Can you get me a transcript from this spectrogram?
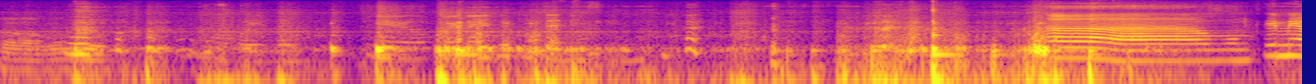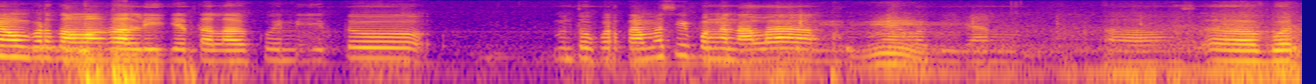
Oh, betul. Ngapain aja. Iya, aja kita di sini. Ah, mungkin yang pertama kali kita lakuin itu untuk pertama sih pengenalan yang Hmm. lebih kan eh, eh, buat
